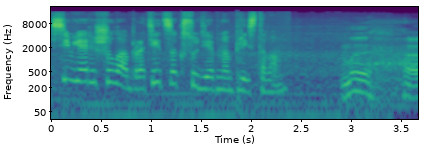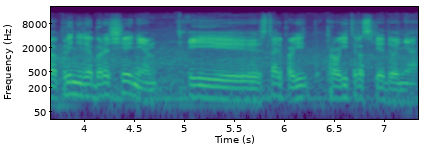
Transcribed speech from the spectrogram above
Семья решила обратиться к судебным приставам. Мы э, приняли обращение и стали проводить, расследование.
